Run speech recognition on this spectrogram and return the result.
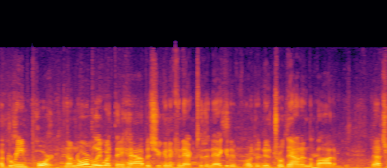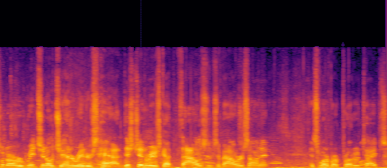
a green port. Now normally what they have is you're gonna connect to the negative or the neutral down in the bottom. That's what our original generators had. This generator's got thousands of hours on it. It's one of our prototypes.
